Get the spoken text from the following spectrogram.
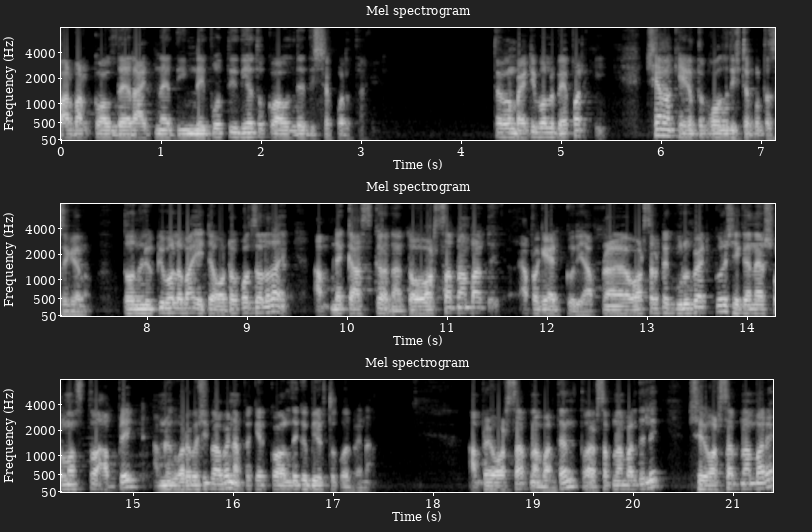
বারবার কল দেয়, রাত নেয় দিন নেই, প্রতিনিয়ত কল দিয়ে ডিস্টার্ব করে থাকে। তখন ভাইটি বলে ব্যাপার কি? সে আমাকে এত কল ডিস্টার্ব করতেছে কেন? তখন লোকটি বলে ভাই, এটা অটো কল চলে যায়। আপনি কাজ করেন, একটা হোয়াটসঅ্যাপ নাম্বার আপনাকে অ্যাড করি। আপনার হোয়াটসঅ্যাপ একটা গ্রুপ অ্যাড করে, সেখানে সমস্ত আপডেট আপনি ঘরে বসে পাবেন, আপনাকে কল থেকে বিরক্ত করবে না। আপনার হোয়াটসঅ্যাপ নাম্বার দেন, তো হোয়াটসঅ্যাপ নাম্বার দিলে সেই হোয়াটসঅ্যাপ নাম্বারে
